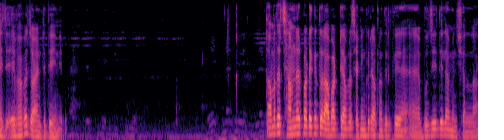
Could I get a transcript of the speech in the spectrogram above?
এই যে এইভাবে জয়েন্টটি দিয়ে নিব। তো আমাদের সামনের পার্টে কিন্তু রাবারটি আমরা সেটিং করে আপনাদেরকে বুঝিয়ে দিলাম ইনশাল্লাহ।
